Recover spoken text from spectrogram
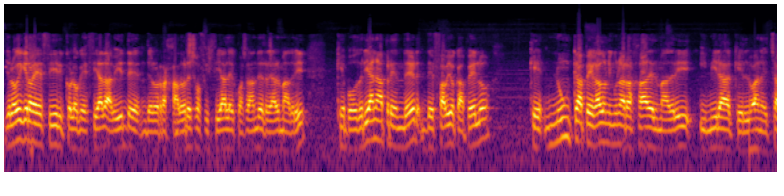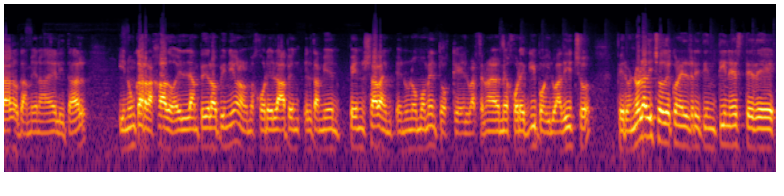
yo lo que quiero decir con lo que decía David de, de los rajadores oficiales cuando hablan del Real Madrid, que podrían aprender de Fabio Capello, que nunca ha pegado ninguna rajada del Madrid y mira que lo han echado también a él y tal, y nunca ha rajado. A él le han pedido la opinión, a lo mejor él, ha pen- él también pensaba en, en unos momentos que el Barcelona era el mejor equipo y lo ha dicho, pero no lo ha dicho de, con el ritintín este de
